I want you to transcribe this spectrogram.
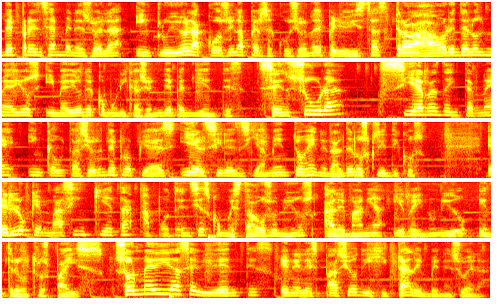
de prensa en Venezuela, incluido el acoso y la persecución de periodistas, trabajadores de los medios y medios de comunicación independientes, censura cierres de internet, incautaciones de propiedades y el silenciamiento general de los críticos es lo que más inquieta a potencias como Estados Unidos, Alemania y Reino Unido, entre otros países. Son medidas evidentes en el espacio digital en Venezuela,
